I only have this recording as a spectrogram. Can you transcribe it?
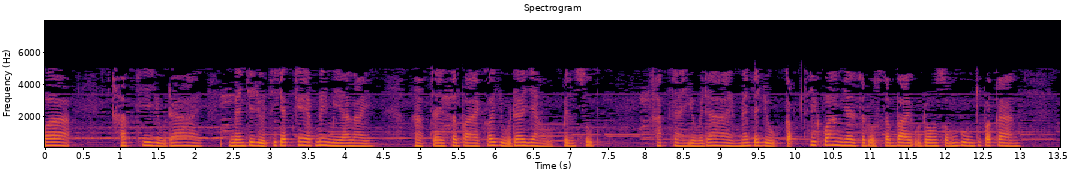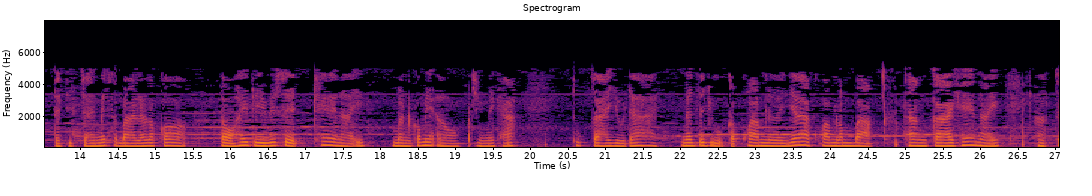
ว่า ครับที่อยู่ได้ แม้จะอยู่ที่แคบๆไม่มีอะไร หากใจสบายก็อยู่ได้อย่างเป็นสุข ครับใจอยู่ไม่ได้ แม้จะอยู่กับที่กว้างใหญ่สะดวกสบายอุดมสมบูรณ์ทุกประการ แต่จิตใจไม่สบายแล้วแล้วก็ต่อให้ดีวิเศษแค่ไหน มันก็ไม่เอาจริงไหมคะ ทุกกายอยู่ได้ แม้จะอยู่กับความเหนื่อยยากความลำบากทางกายแค่ไหน หากใจ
